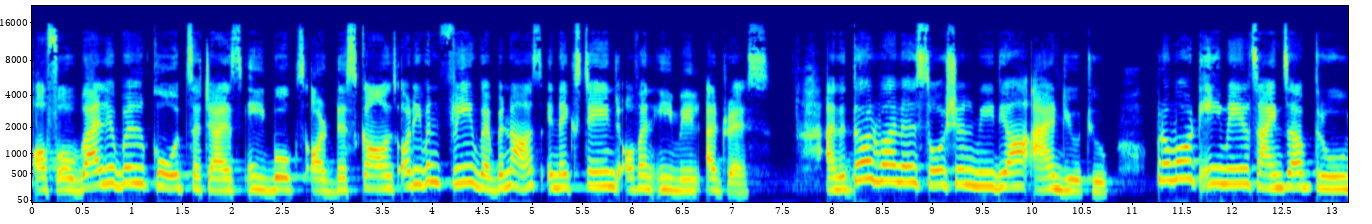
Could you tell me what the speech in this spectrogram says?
Offer valuable codes such as ebooks or discounts or even free webinars in exchange of an email address. And the third one is social media and YouTube. Promote email signs up through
